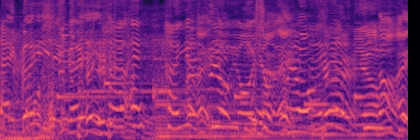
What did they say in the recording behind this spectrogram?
哎，可以可以，哎，很有有有有哎有，那哎，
